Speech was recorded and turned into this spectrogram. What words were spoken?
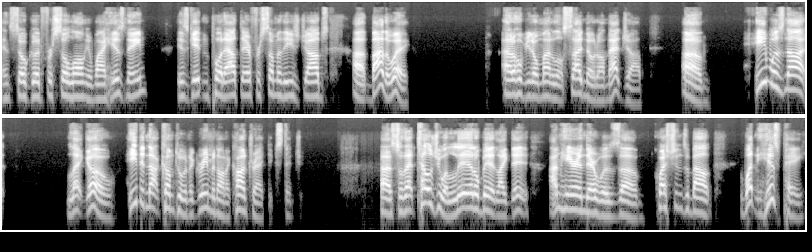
and so good for so long and why his name is getting put out there for some of these jobs. Uh, by the way, I hope you don't mind a little side note on that job. Um, he was not let go. He did not come to an agreement on a contract extension. Uh, so that tells you a little bit. Like they, I'm hearing there was uh, questions about wasn't his pay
